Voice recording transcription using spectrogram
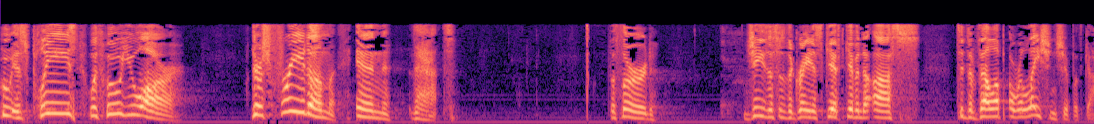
who is pleased with who you are. There's freedom in that. The third, Jesus is the greatest gift given to us to develop a relationship with God.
